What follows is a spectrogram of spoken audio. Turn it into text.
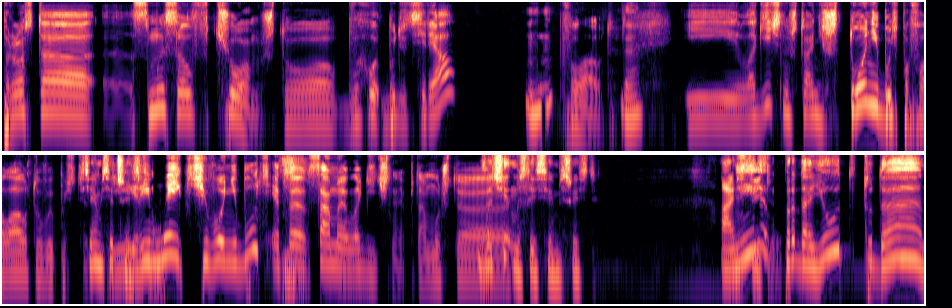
Просто э, смысл в чем? Что выход... будет сериал Мгм, Fallout, да. И логично, что они что-нибудь по Fallout выпустят. 76. И ремейк чего-нибудь — это самое логичное, потому что... Зачем, если 76? Они продают туда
